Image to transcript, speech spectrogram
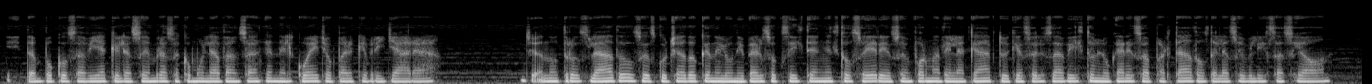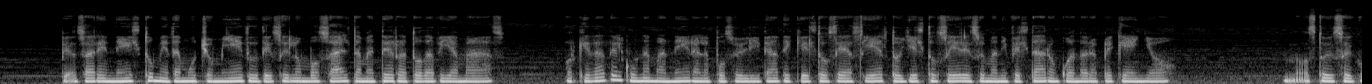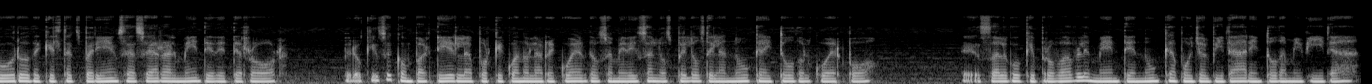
y tampoco sabía que las hembras acumulaban sangre en el cuello para que brillara. Ya en otros lados he escuchado que en el universo existen estos seres en forma de lagarto y que se les ha visto en lugares apartados de la civilización. Pensar en esto me da mucho miedo y decirlo en voz alta me aterra todavía más porque da de alguna manera la posibilidad de que esto sea cierto y estos seres se manifestaron cuando era pequeño. No estoy seguro de que esta experiencia sea realmente de terror, pero quise compartirla porque cuando la recuerdo se me erizan los pelos de la nuca y todo el cuerpo. Es algo que probablemente nunca voy a olvidar en toda mi vida.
